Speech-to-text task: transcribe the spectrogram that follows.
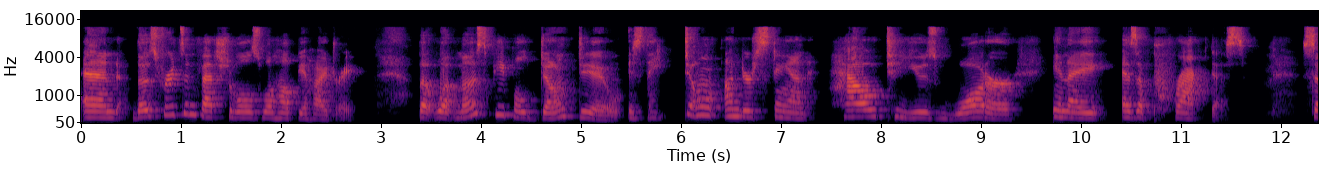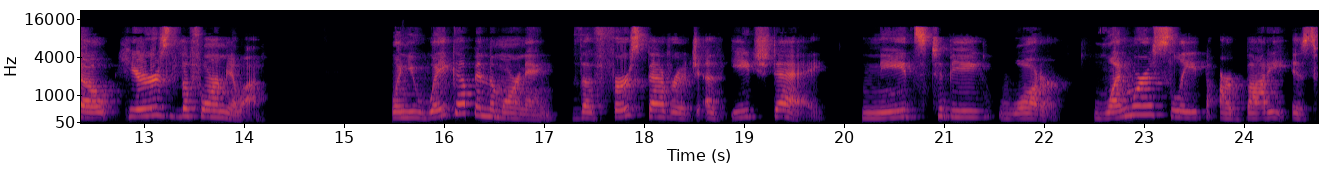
And those fruits and vegetables will help you hydrate. But what most people don't do is they don't understand how to use water in a as a practice. So here's the formula. When you wake up in the morning, the first beverage of each day needs to be water. When we're asleep, our body is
